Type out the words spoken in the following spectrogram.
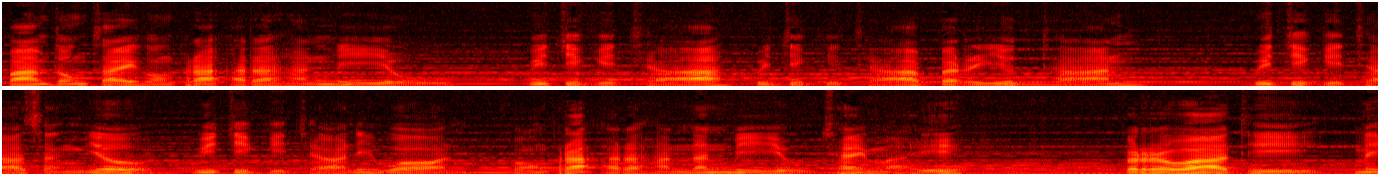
ความสงสัยของพระอรหันต์มีอยู่ วิจิกิจฉา วิจิกิจฉาปริยุทธาน วิจิกิจฉาสังโยชน์วิจิกิจฉานิวรณ์ของพระอรหันต์นั้นมีอยู่ใช่ไหม ปรวาทีไม่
